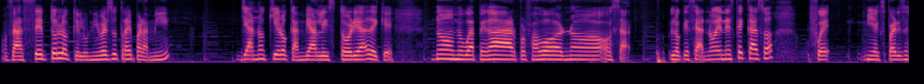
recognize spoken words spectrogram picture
o sea, acepto lo que el universo trae para mí, ya no quiero cambiar la historia de que no me voy a pegar, por favor, no, o sea, lo que sea, no, en este caso fue mi expareja,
